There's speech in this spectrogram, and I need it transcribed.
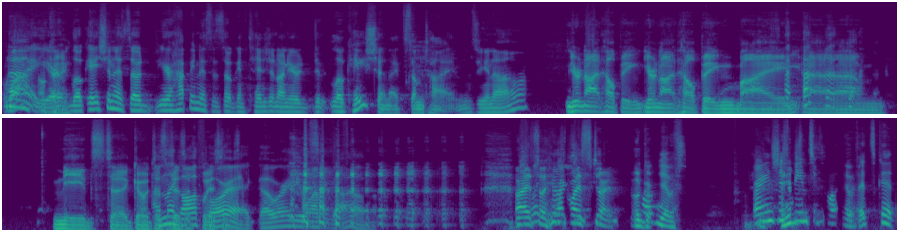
Why? Well, Your location is so your happiness is so contingent on your d- location. I sometimes, you know. You're not helping. You're not helping my um, needs to go to I'm like visit all places. for it. Go where you want to go. All right. So here's my story. Oh, go- Brian's just being supportive. It's good.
